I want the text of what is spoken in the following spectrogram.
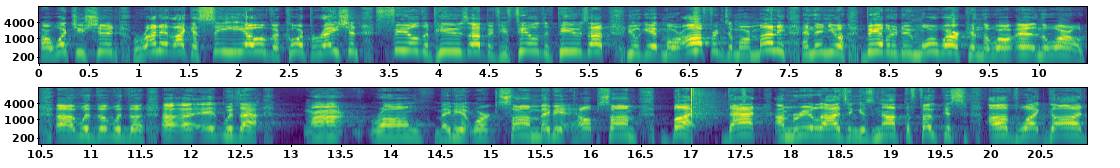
or what you should. Run it like a CEO of a corporation. Fill the pews up. If you fill the pews up, you'll get more offerings and more money, and then you'll be able to do more work in the, wor- in the world uh, with, the, with, the, uh, uh with that wrong. Maybe it worked some, maybe it helped some, but that I'm realizing is not the focus of what God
